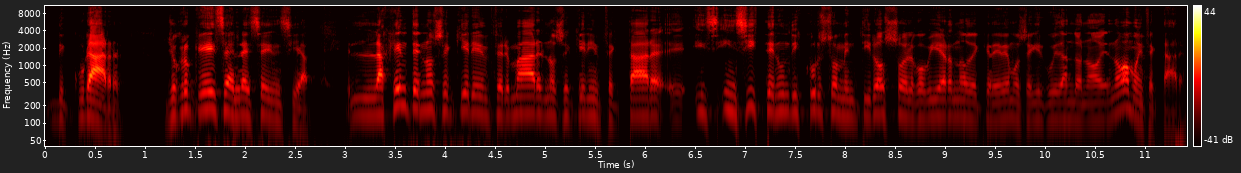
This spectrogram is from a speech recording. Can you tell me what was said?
de curar. Yo creo que esa es la esencia. La gente no se quiere enfermar, no se quiere infectar, eh, insiste en un discurso mentiroso el gobierno de que debemos seguir cuidándonos, no vamos a infectar.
